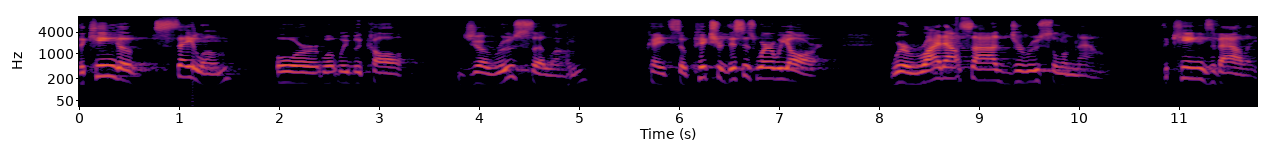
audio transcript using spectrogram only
the king of Salem, or what we would call Jerusalem. Okay, so picture this is where we are. We're right outside Jerusalem now, the King's Valley.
